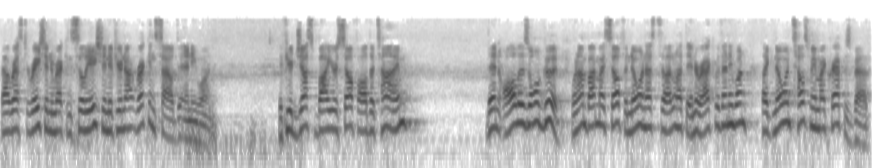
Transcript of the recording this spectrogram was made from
about restoration and reconciliation if you're not reconciled to anyone. If you're just by yourself all the time, then all is all good. When I'm by myself and no one has to, I don't have to interact with anyone, like no one tells me my crap is bad.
